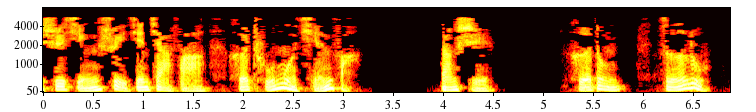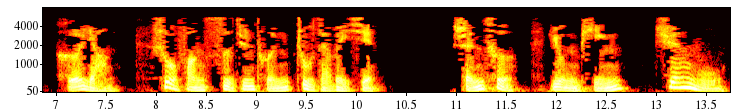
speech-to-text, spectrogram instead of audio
施行税监价法和除没钱法。当时，河东、泽路、河阳、朔方四军屯驻在魏县，神策、永平、宣武。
